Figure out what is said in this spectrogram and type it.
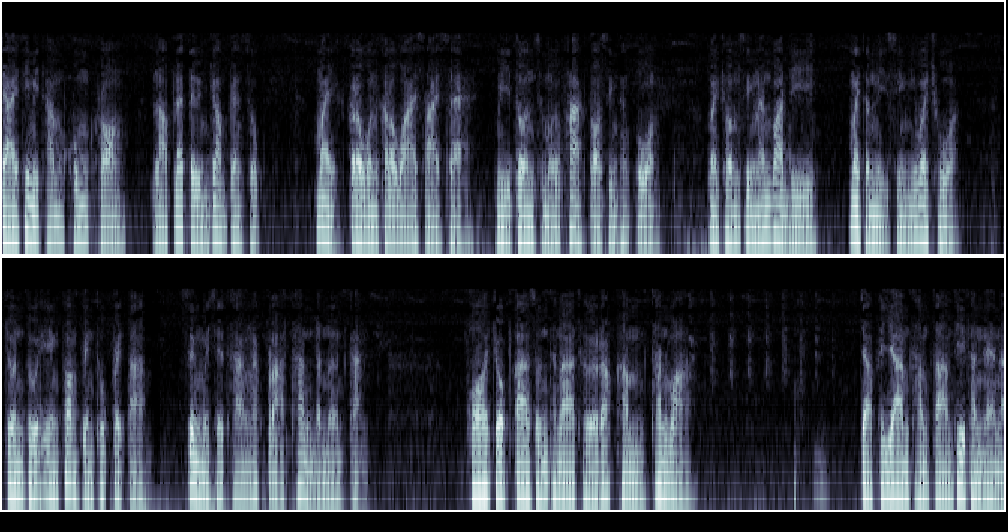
ใจที่มีธรรมคุ้มครอง หลับและตื่นย่อมเป็นสุข ไม่กระวนกระวายสายแส มีตนเสมอภาคต่อสิ่งทั้งปวง ไม่ชมสิ่งนั้นว่าดี ไม่ตำหนิสิ่งนี้ว่าชั่ว จนตัวเองต้องเป็นทุกข์ไปตาม ซึ่งไม่ใช่ทางนักปราชญ์ท่านดำเนินกัน พอจบการสนทนาเธอรับคำท่านว่า จะพยายามทำตามที่ท่านแนะน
